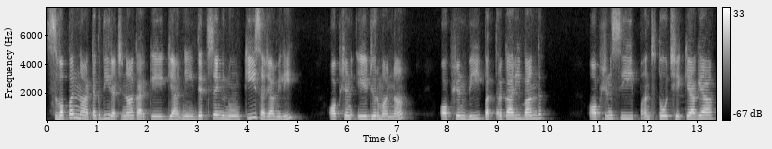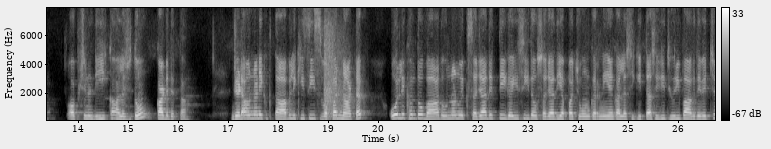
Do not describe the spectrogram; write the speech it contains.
ਸਵਪਨ ਨਾਟਕ ਦੀ ਰਚਨਾ ਕਰਕੇ ਗਿਆਨੀ ਦਿੱਤ ਸਿੰਘ ਨੂੰ ਕੀ ਸਜ਼ਾ ਮਿਲੀ? ਆਪਸ਼ਨ ਏ ਜੁਰਮਾਨਾ। ਆਪਸ਼ਨ ਬੀ ਪੱਤਰਕਾਰੀ ਬੰਦ। ਆਪਸ਼ਨ ਸੀ ਪੰਥ ਤੋਂ ਛੇਕਿਆ ਗਿਆ। ਆਪਸ਼ਨ ਡੀ ਕਾਲਜ ਤੋਂ ਕੱਢ ਦਿੱਤਾ। ਜਿਹੜਾ ਉਹਨਾਂ ਨੇ ਇੱਕ ਕਿਤਾਬ ਲਿਖੀ ਸੀ, ਸਵਪਨ ਨਾਟਕ, ਉਹ ਲਿਖਣ ਤੋਂ ਬਾਅਦ ਉਹਨਾਂ ਨੂੰ ਇੱਕ ਸਜ਼ਾ ਦਿੱਤੀ ਗਈ ਸੀ, ਤਾਂ ਉਹ ਸਜ਼ਾ ਦੀ ਆਪਾਂ ਚੋਣ ਕਰਨੀ ਹੈ। ਕੱਲ ਅਸੀਂ ਕੀਤਾ ਸੀ ਜੀ ਥਿਊਰੀ ਭਾਗ ਦੇ ਵਿੱਚ।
